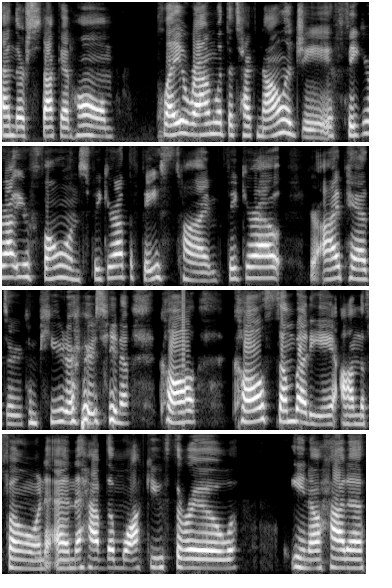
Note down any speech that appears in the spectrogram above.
and they're stuck at home, play around with the technology, figure out your phones, figure out the FaceTime, figure out your iPads or your computers, you know, call call somebody on the phone and have them walk you through you know how to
